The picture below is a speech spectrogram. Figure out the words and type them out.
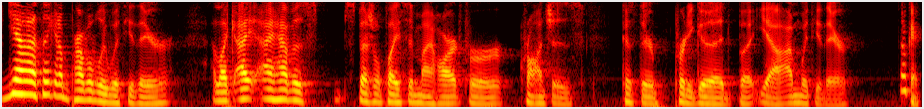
yeah, I think I'm probably with you there. Like I, I have a special place in my heart for Kronches because they're pretty good, but yeah, I'm with you there. Okay.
